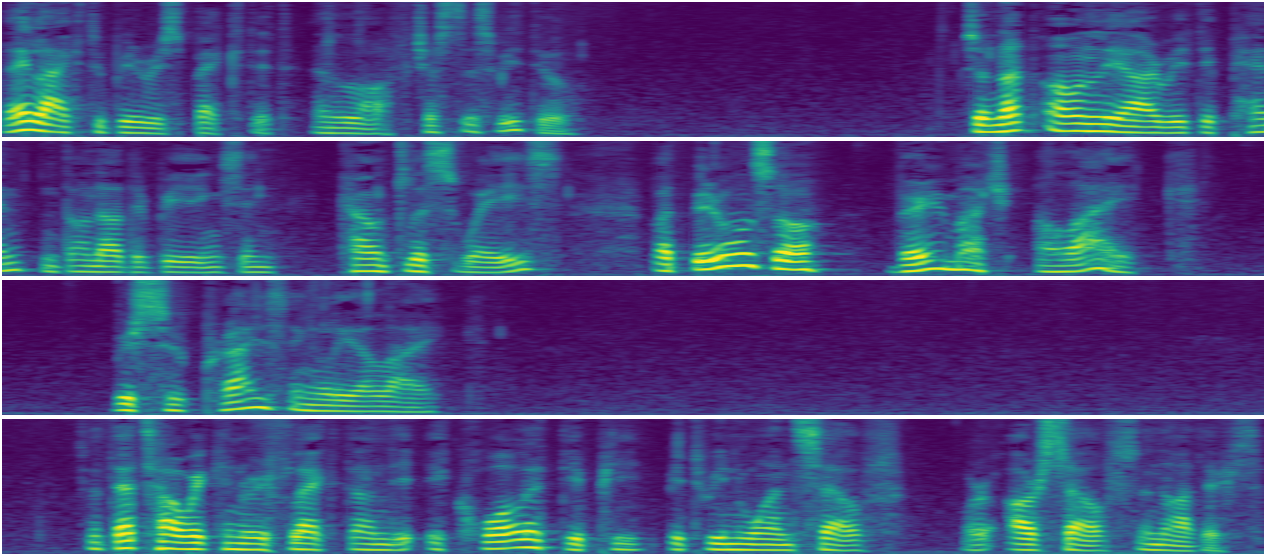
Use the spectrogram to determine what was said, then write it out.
They like to be respected and loved just as we do. So not only are we dependent on other beings in countless ways, but we're also very much alike. We're surprisingly alike. So that's how we can reflect on the equality pe- between oneself or ourselves and others.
